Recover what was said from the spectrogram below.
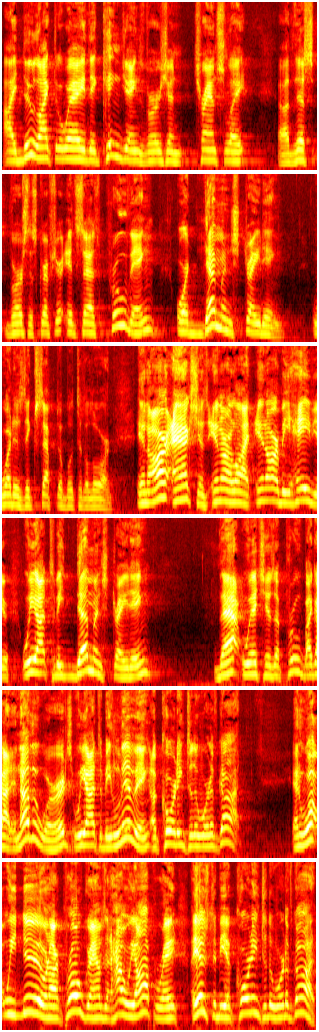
I do like the way the King James Version translate uh, this verse of Scripture. It says, proving or demonstrating what is acceptable to the Lord. In our actions, in our life, in our behavior, we ought to be demonstrating that which is approved by God. In other words, we ought to be living according to the Word of God. And what we do in our programs and how we operate is to be according to the Word of God.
